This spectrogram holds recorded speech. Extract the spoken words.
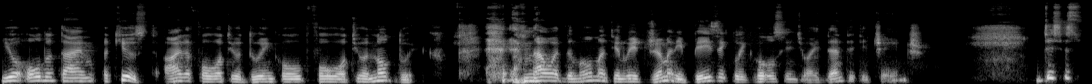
You're all the time accused, either for what you're doing or for what you are not doing. and now, at the moment in which Germany basically goes into identity change, this is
